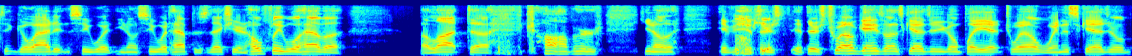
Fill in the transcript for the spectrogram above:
to go at it and see what you know see what happens next year, and hopefully we'll have a a lot uh, calmer. You know, if, oh, if there's if there's 12 games on the schedule, you're going to play at 12 when it's scheduled,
